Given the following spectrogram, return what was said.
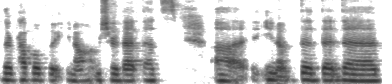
they're probably, you know, I'm sure that that's, uh, you know, the, the, the,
